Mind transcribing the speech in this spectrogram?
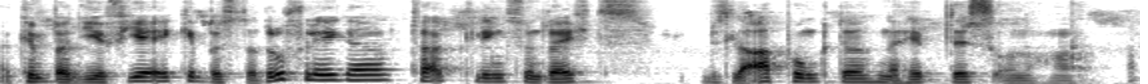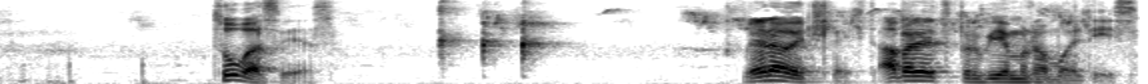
Dann könnt man die Vierecke bis da drauflegen, zack, links und rechts ein bisschen abpunkten, dann hebt es und aha. sowas wäre es. Wäre auch nicht schlecht. Aber jetzt probieren wir mal das.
